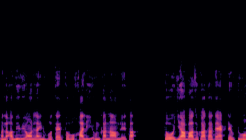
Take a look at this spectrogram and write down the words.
مطلب ابھی بھی آن لائن ہوتے تو وہ خالی ان کا نام لیتا۔ تو یا بازو کا آتا تھا ایکٹیو ٹو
